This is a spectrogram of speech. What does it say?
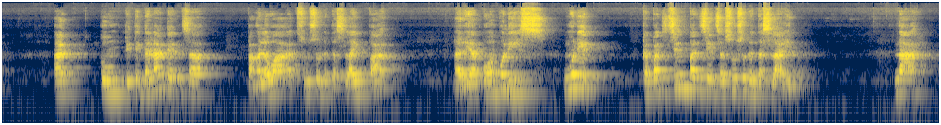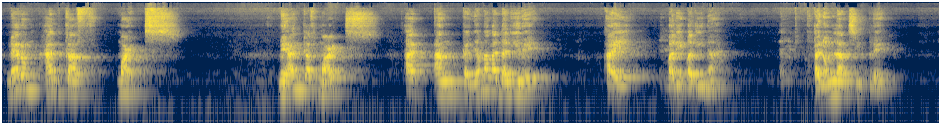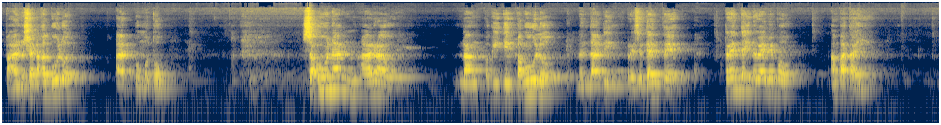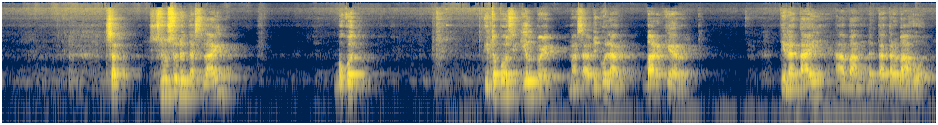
At kung titignan natin sa pangalawa at susunod na slide pa, nariyan po ang polis, ngunit kapansin-pansin sa susunod na slide na merong handcuff marks. May handcuff marks at ang kanyang mga daliri ay bali-bali na. Tanong lang simple, paano siya nakabulot at pumutok? Sa unang araw ng pagiging pangulo ng dating presidente, 39 po ang patay. Sa susunod na slide, bukod ito po si Gilbert, masabi ko lang, Barker. Pinatay habang nagtatrabaho.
